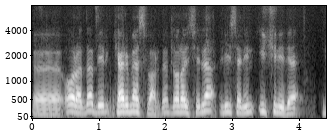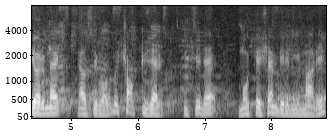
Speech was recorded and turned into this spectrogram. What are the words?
e, orada bir kermes vardı. Dolayısıyla lisenin içini de görmek nasip oldu. Çok güzel. İçi de muhteşem bir mimari.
